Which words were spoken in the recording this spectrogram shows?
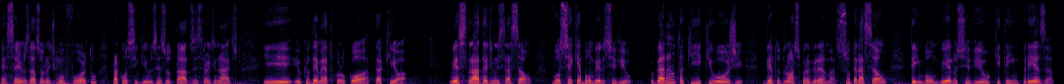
é sairmos da zona de conforto para conseguirmos resultados extraordinários. E, e o que o Demetrio colocou, está aqui, ó, mestrado em administração. Você que é bombeiro civil, eu garanto aqui que hoje, dentro do nosso programa Superação, tem bombeiro civil que tem empresa,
